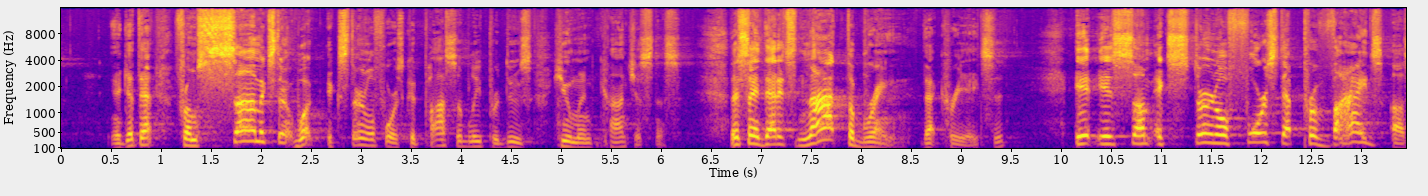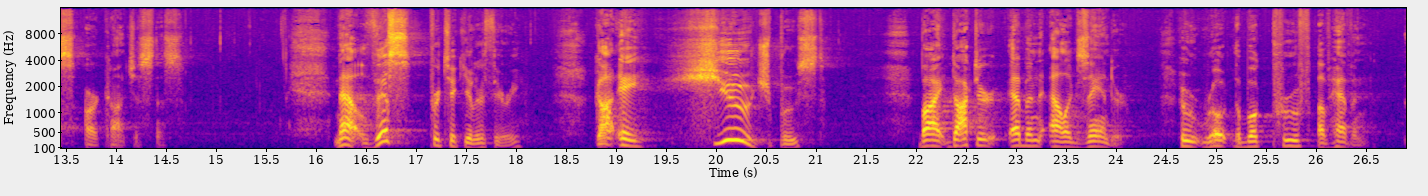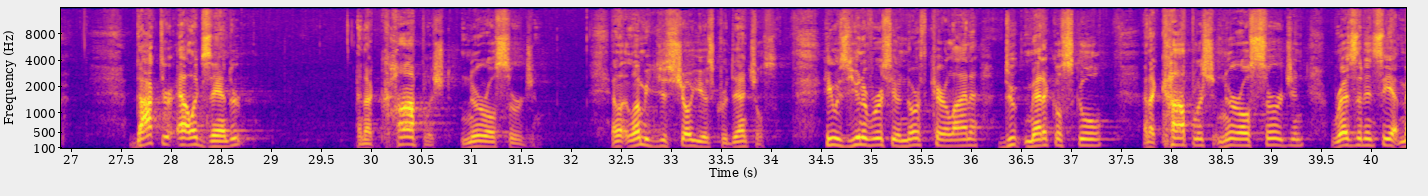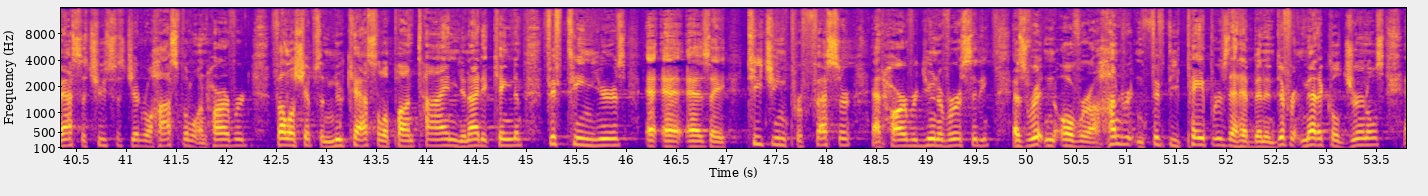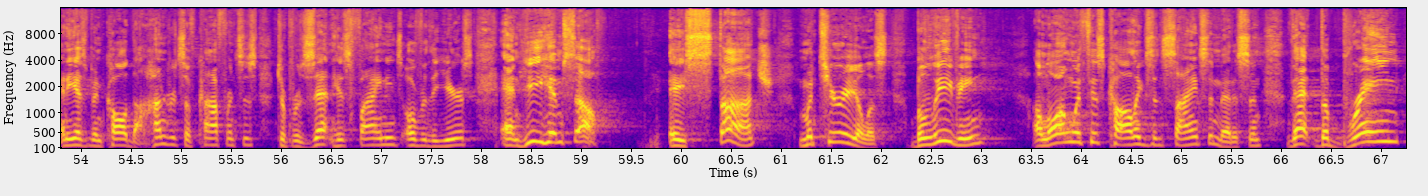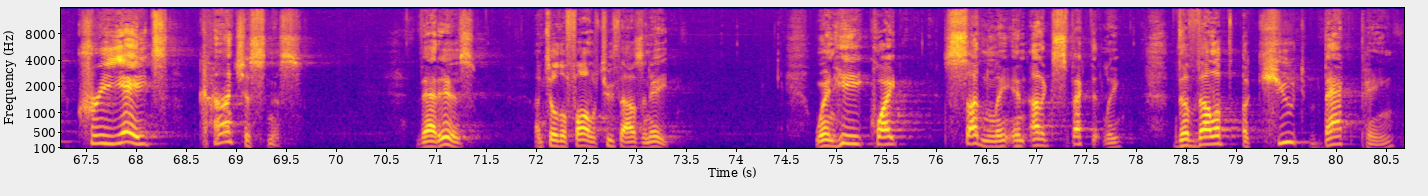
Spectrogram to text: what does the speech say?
You get that? From some external, what external force could possibly produce human consciousness? They're saying that it's not the brain that creates it, it is some external force that provides us our consciousness. Now, this particular theory got a huge boost by Dr. Eben Alexander, who wrote the book Proof of Heaven. Dr. Alexander, an accomplished neurosurgeon, and let me just show you his credentials. He was University of North Carolina, Duke Medical School, an accomplished neurosurgeon, residency at Massachusetts General Hospital and Harvard, fellowships in Newcastle upon Tyne, United Kingdom, 15 years as a teaching professor at Harvard University, has written over 150 papers that have been in different medical journals, and he has been called to hundreds of conferences to present his findings over the years. And he himself, a staunch materialist, believing along with his colleagues in science and medicine, that the brain creates consciousness. That is, until the fall of 2008, when he quite suddenly and unexpectedly developed acute back pain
